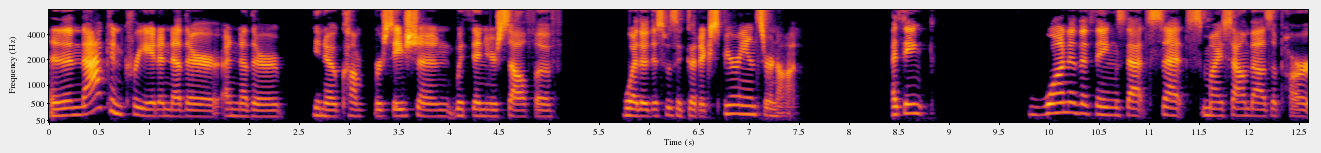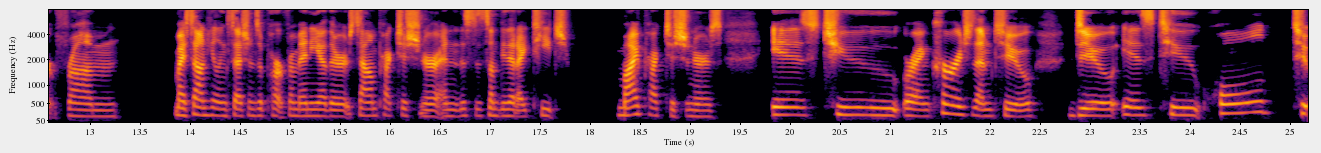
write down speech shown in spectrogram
And then that can create another, another, you know, conversation within yourself of whether this was a good experience or not. I think one of the things that sets my sound baths apart from my sound healing sessions apart from any other sound practitioner and this is something that i teach my practitioners is to or i encourage them to do is to hold to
